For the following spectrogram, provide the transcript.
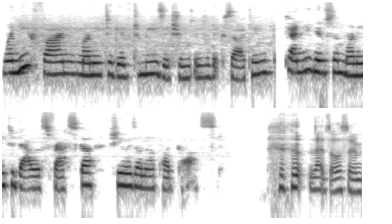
When you find money to give to musicians, is it exciting? Can you give some money to Dallas Frasca? She was on our podcast. That's awesome.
